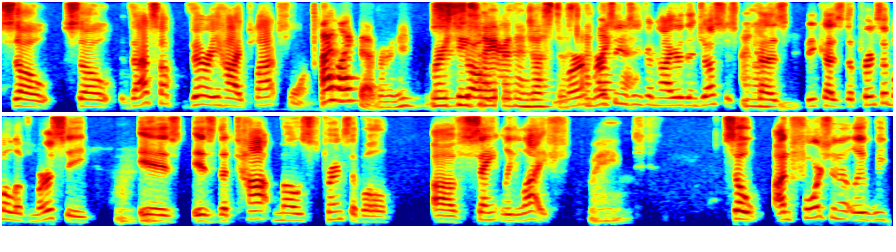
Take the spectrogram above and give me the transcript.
So, so that's a very high platform. I like that, Vernon. Mercy is so, higher than justice. Mer- mercy like is even higher than justice because like because the principle of mercy mm-hmm. is is the topmost principle of saintly life. Right. So, unfortunately, we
